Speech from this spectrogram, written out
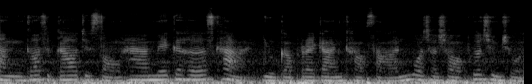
ัง 99.25 MHz ค่ะ อยู่กับรายการข่าวสาร วชช เพื่อชุมชน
